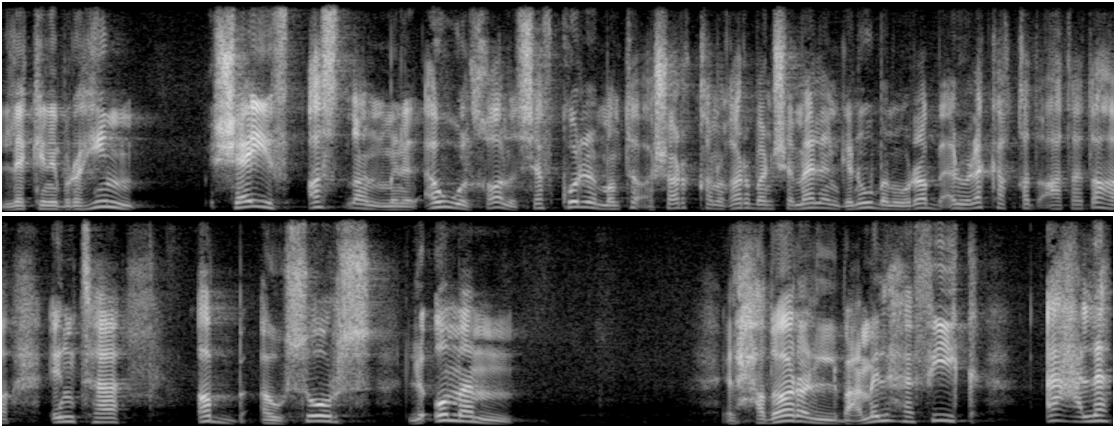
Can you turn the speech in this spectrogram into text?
لكن إبراهيم شايف أصلا من الأول خالص شاف كل المنطقة شرقا غربا شمالا جنوبا والرب قال له لك قد أعطيتها أنت أب أو سورس لأمم. الحضارة اللي بعملها فيك أعلى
